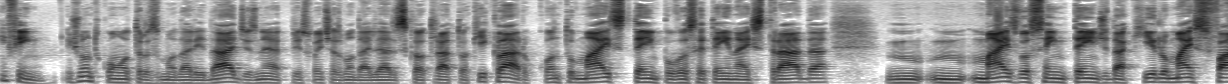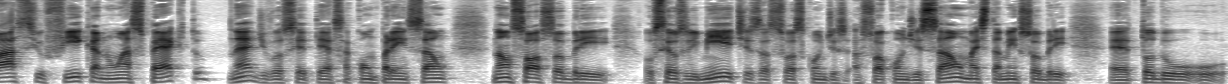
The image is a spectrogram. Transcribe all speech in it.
enfim, junto com outras modalidades, né, principalmente as modalidades que eu trato aqui, claro, quanto mais tempo você tem na estrada, mais você entende daquilo, mais fácil fica num aspecto, né, de você ter essa compreensão não só sobre os seus limites, as suas a sua condição, mas também sobre é, todo o,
